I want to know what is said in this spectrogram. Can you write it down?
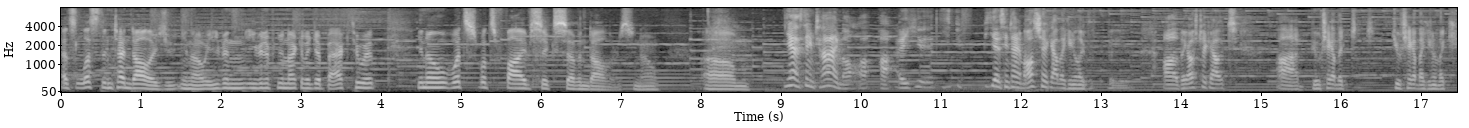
that's less than ten dollars. You, you know, even even if you're not gonna get back to it, you know what's what's five, six, seven dollars. You know, um, yeah, at the same time, uh, uh, uh, yeah, at the same time, I'll check out like you know like, uh, like I'll check out, uh, you'll check out like you'll check out like you know like,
